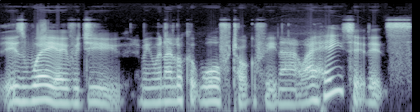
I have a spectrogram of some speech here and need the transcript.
is way overdue. I mean, when I look at war photography now, I hate it. It's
